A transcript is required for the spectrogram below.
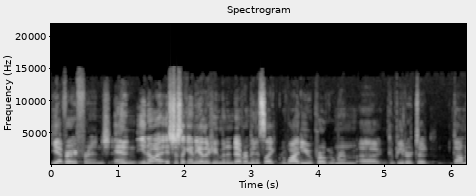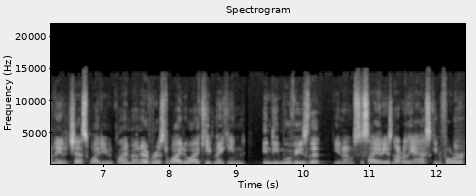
Yeah, very fringe. And, you know, it's just like any other human endeavor. I mean, it's like, why do you program a computer to dominate a chess? Why do you climb Mount Everest? Why do I keep making indie movies that, you know, society is not really asking for?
